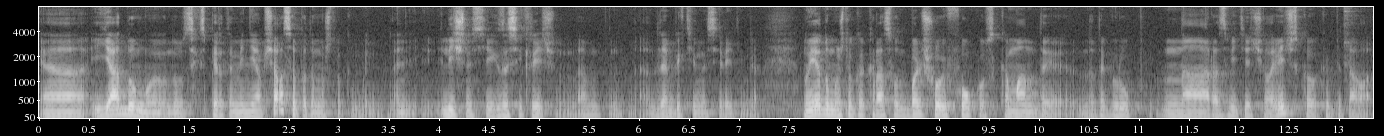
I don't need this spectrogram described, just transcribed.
Э, я думаю, ну, с экспертами не общался, потому что как бы, они, личности их засекречены да, для объективности рейтинга. Но я думаю, что как раз вот большой фокус команды Data Group на развитие человеческого капитала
